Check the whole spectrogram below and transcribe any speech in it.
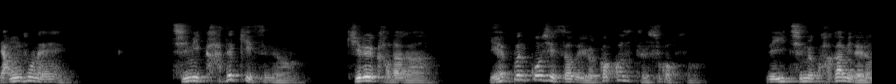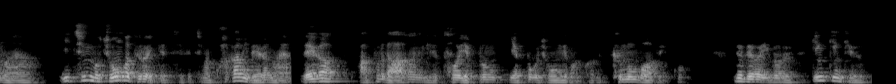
양손에 짐이 가득히 있으면 길을 가다가 예쁜 꽃이 있어도 이걸 꺾어서 들 수가 없어. 근데 이 짐을 과감히 내려놔야 이 짐 뭐 좋은 거 들어있겠지. 그렇지만 과감히 내려놔야 내가 앞으로 나아가는 길에 더 예쁜, 예쁘고 좋은 게 많거든. 금은보화도 있고. 근데 내가 이거를 낑낑 계속,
